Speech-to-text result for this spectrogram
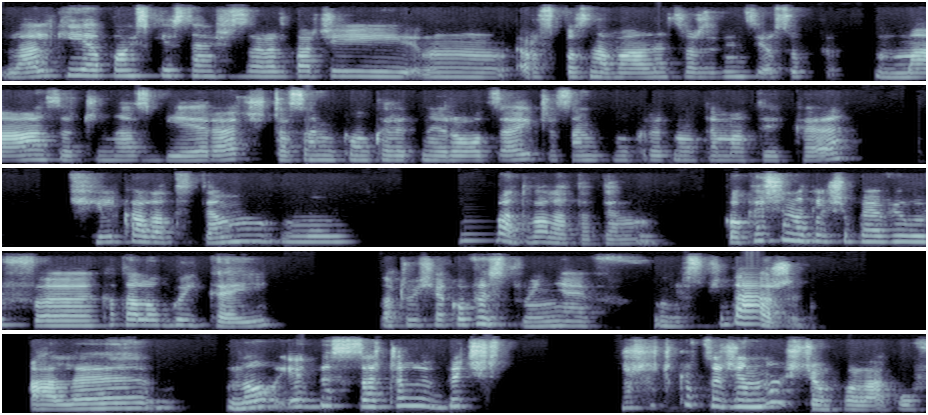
Lalki japońskie stają się coraz bardziej mm, rozpoznawalne, coraz więcej osób ma, zaczyna zbierać, czasami konkretny rodzaj, czasami konkretną tematykę. Kilka lat temu, no, chyba dwa lata temu, kokesie nagle się pojawiły w e, katalogu IKEA, oczywiście jako wystrój, nie w, nie w sprzedaży, ale no jakby zaczęły być troszeczkę codziennością Polaków,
